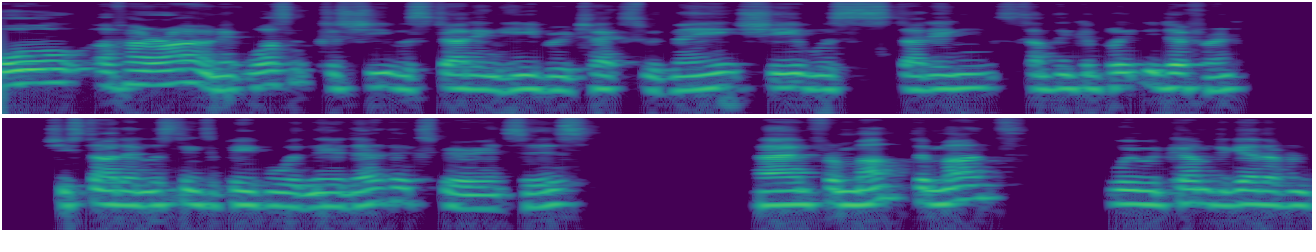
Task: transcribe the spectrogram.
all of her own. It wasn't because she was studying Hebrew texts with me, she was studying something completely different. She started listening to people with near death experiences. And from month to month, we would come together from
